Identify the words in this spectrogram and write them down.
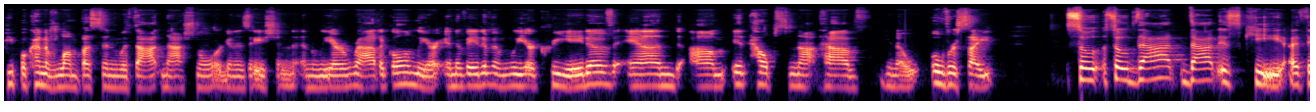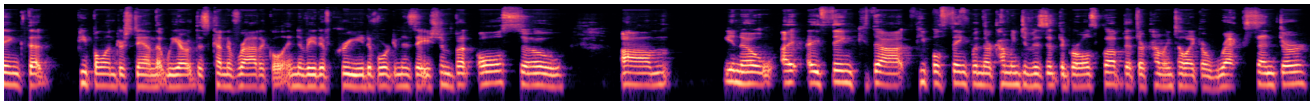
people kind of lump us in with that national organization, and we are radical and we are innovative and we are creative, and um, it helps to not have you know oversight. So so that that is key. I think that people understand that we are this kind of radical, innovative, creative organization, but also um, you know, I, I think that people think when they're coming to visit the girls club that they're coming to like a rec center.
